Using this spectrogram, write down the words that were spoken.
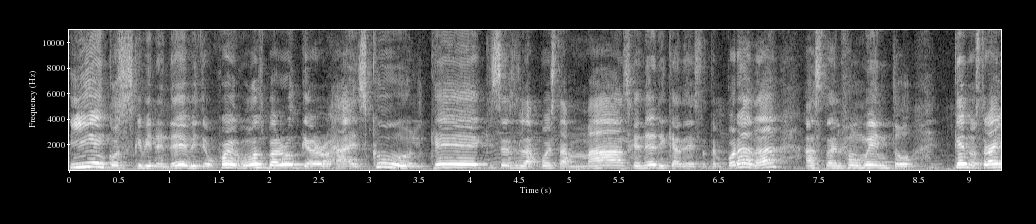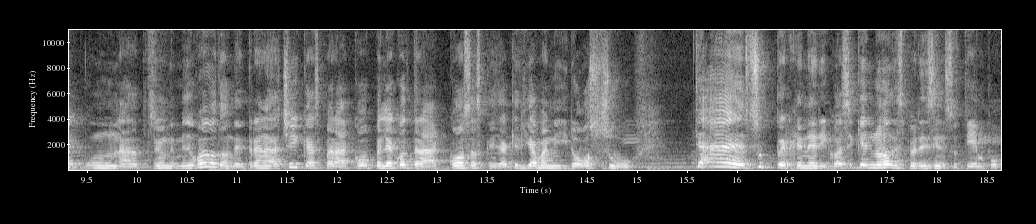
Y en cosas que vienen de videojuegos, Battle Girl High School, que quizás es la apuesta más genérica de esta temporada hasta el momento, que nos trae una adaptación de videojuego donde entrenan a chicas para pelear contra cosas que aquí llaman Hirosu. Ya es súper genérico, así que no desperdicien su tiempo.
